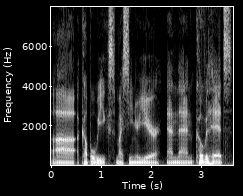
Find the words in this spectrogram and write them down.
uh, a couple weeks my senior year, and then COVID hits.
